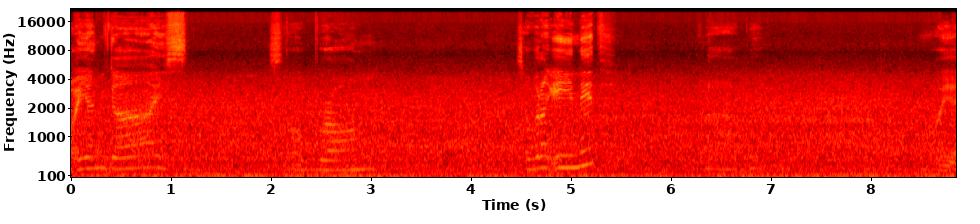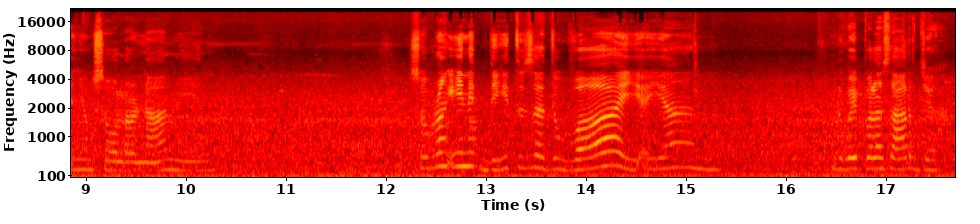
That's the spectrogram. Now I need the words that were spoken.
ayan guys. Sobrang sobrang init. Oh, ayan yung solar namin. Sobrang init dito sa Dubai. Ayan. Dubai pala sa Arja.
